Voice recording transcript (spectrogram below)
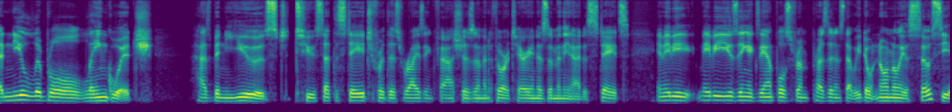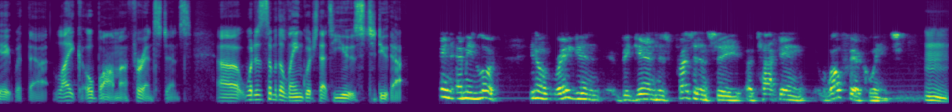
a neoliberal language has been used to set the stage for this rising fascism and authoritarianism in the United States, and maybe maybe using examples from presidents that we don't normally associate with that, like Obama, for instance. Uh, what is some of the language that's used to do that? I mean, I mean look, you know, Reagan began his presidency attacking welfare queens. Mm.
